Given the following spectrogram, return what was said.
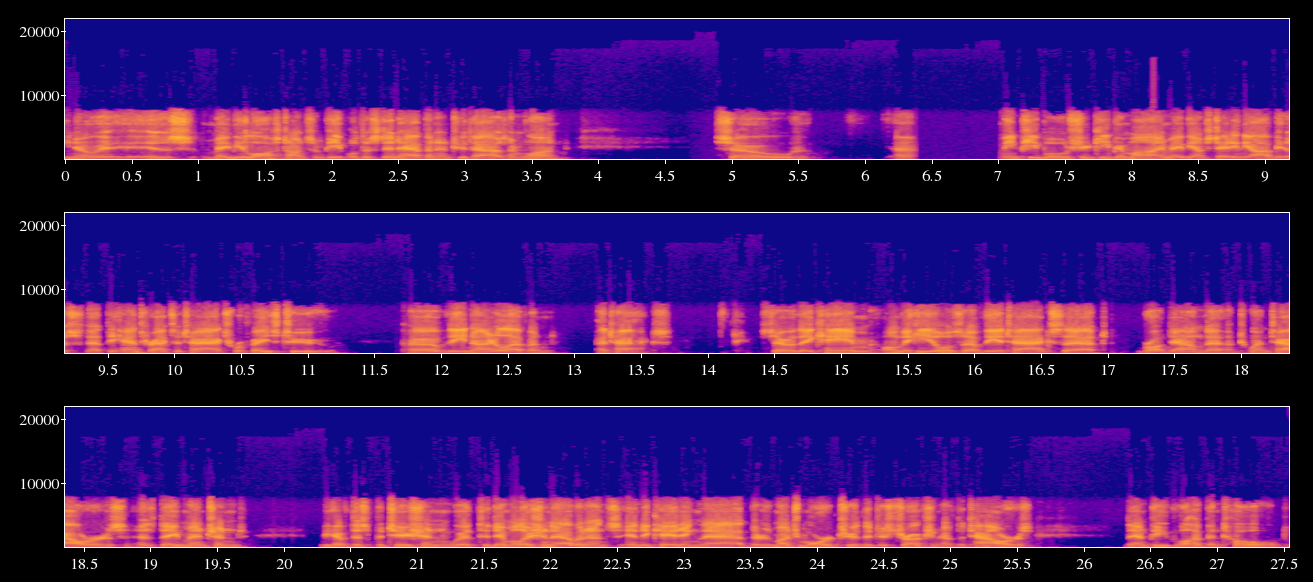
you know, is maybe lost on some people. This did happen in 2001. So, uh, I mean, people should keep in mind, maybe I'm stating the obvious, that the anthrax attacks were phase two of the 9 11 attacks. So they came on the heels of the attacks that brought down the Twin Towers. As Dave mentioned, we have this petition with the demolition evidence indicating that there's much more to the destruction of the towers than people have been told.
